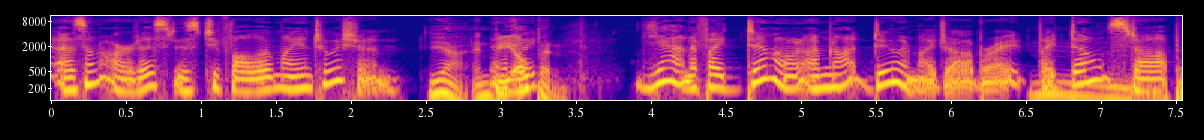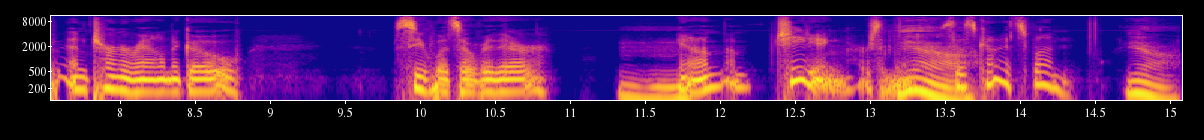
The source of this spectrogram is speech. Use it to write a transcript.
as an artist is to follow my intuition. yeah. And and be if I- open. Yeah, and if I don't, I'm not doing my job right. If I Mm. don't stop and turn around and go see what's over there, hmm you know, I'm, I'm cheating or something. Yeah. So it's kind of it's fun. Yeah.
